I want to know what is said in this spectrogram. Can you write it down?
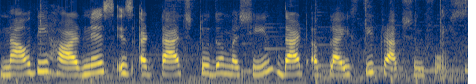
Now the harness is attached to the machine that applies the traction force.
